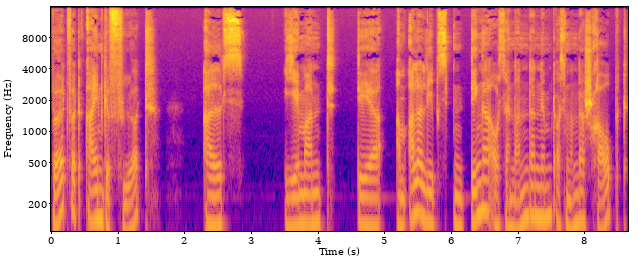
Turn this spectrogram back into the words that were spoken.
Bird wird eingeführt als jemand, der am allerliebsten Dinge auseinander nimmt, auseinanderschraubt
